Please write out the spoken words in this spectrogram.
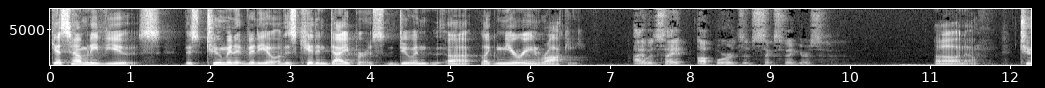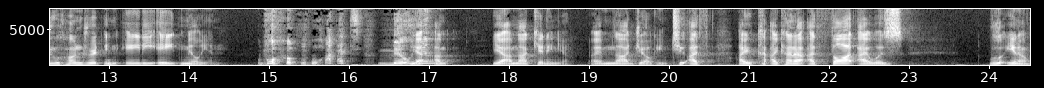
Guess how many views this two minute video of this kid in diapers doing, uh, like mirroring Rocky? I would say upwards of six figures. Oh, no. 288 million. what? Million? Yeah, I'm. Yeah, I'm not kidding you. I am not joking. Two, I, I, I kind of, I thought I was, you know,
